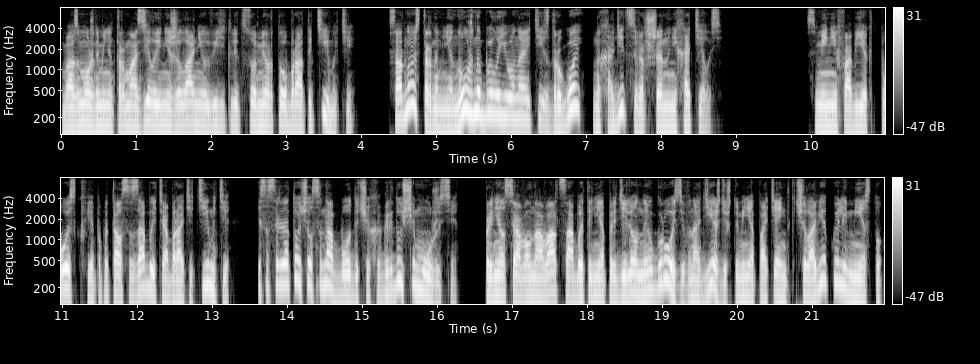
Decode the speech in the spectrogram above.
Возможно, меня тормозило и нежелание увидеть лицо мертвого брата Тимати. С одной стороны, мне нужно было его найти, с другой — находить совершенно не хотелось. Сменив объект поисков, я попытался забыть о брате Тимати и сосредоточился на бодычах и грядущем ужасе. Принялся волноваться об этой неопределенной угрозе, в надежде, что меня потянет к человеку или месту,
